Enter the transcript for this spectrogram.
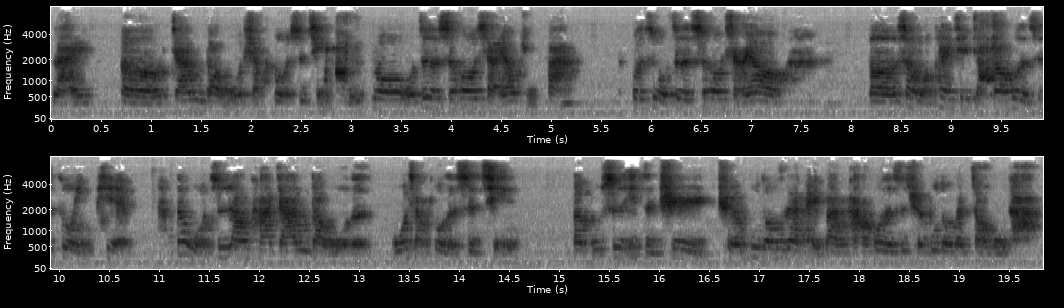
来呃加入到我想做的事情。比如说，我这个时候想要煮饭。或者是我这个时候想要，呃，上网看一些讲道，或者是做影片，那我是让他加入到我的我想做的事情，而不是一直去全部都是在陪伴他，或者是全部都在照顾他。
